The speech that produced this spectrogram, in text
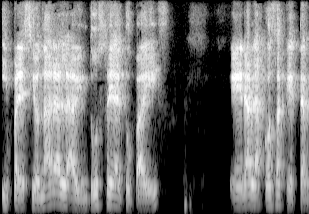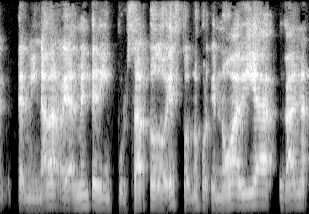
y presionar a la industria de tu país era la cosa que terminaba realmente de impulsar todo esto, ¿no? Porque no había gana,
